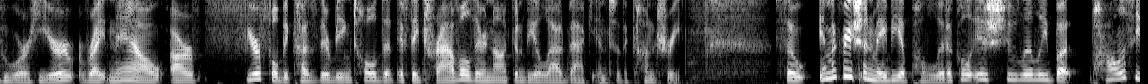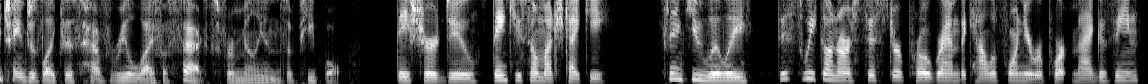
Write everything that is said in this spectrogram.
who are here right now are fearful because they're being told that if they travel, they're not going to be allowed back into the country. So, immigration may be a political issue, Lily, but policy changes like this have real life effects for millions of people. They sure do. Thank you so much, Tyche. Thank you, Lily. This week on our sister program, the California Report magazine,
